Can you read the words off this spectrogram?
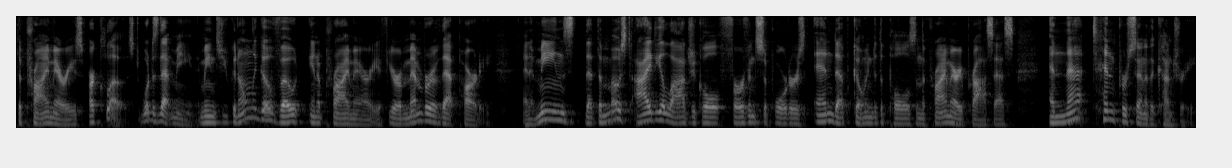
the primaries are closed. What does that mean? It means you can only go vote in a primary if you're a member of that party. And it means that the most ideological, fervent supporters end up going to the polls in the primary process. And that 10% of the country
